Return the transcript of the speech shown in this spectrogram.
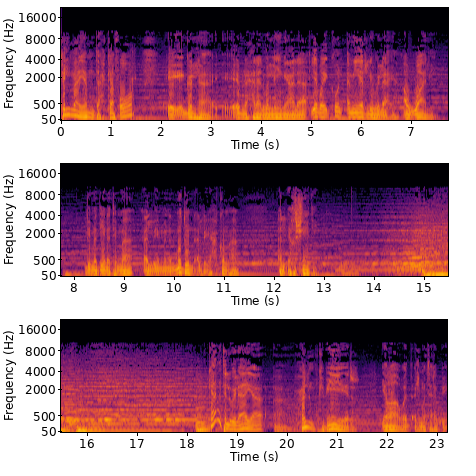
كل ما يمدح كافور يقول له ابن حلال وليني على يبغى يكون أمير لولاية أو والي لمدينة ما اللي من المدن اللي يحكمها الإخشيدي كانت الولاية آه، حلم كبير يراود المتنبي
